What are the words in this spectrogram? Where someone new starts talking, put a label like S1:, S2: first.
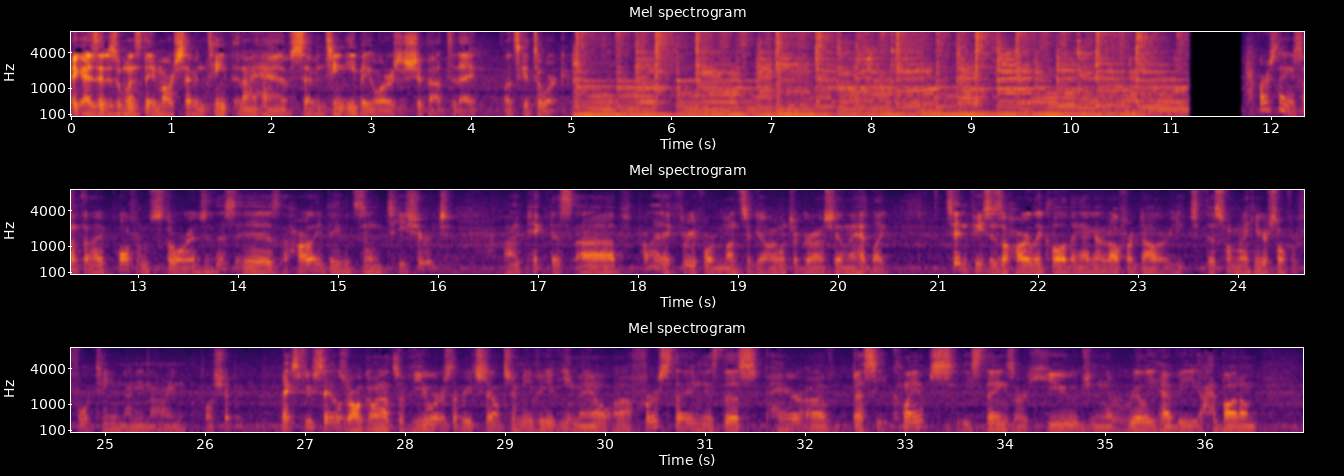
S1: Hey guys, it is Wednesday, March 17th, and I have 17 eBay orders to ship out today. Let's get to work. First thing is something I pulled from storage. This is a Harley Davidson t-shirt. I picked this up probably like three or four months ago. I went to a garage sale and they had like 10 pieces of Harley clothing. I got it all for a dollar each. This one right here sold for $14.99 plus shipping. Next few sales are all going out to viewers that reached out to me via email. Uh, first thing is this pair of Bessey clamps. These things are huge and they're really heavy. I bought them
